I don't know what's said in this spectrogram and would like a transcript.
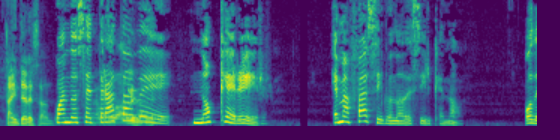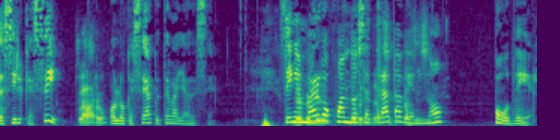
está interesante. Cuando se Ah, trata dale, de dale. no querer, es más fácil uno decir que no, o decir que sí, Claro. o lo que sea que usted vaya a decir. Sin Depende- embargo, cuando se trata de no poder,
